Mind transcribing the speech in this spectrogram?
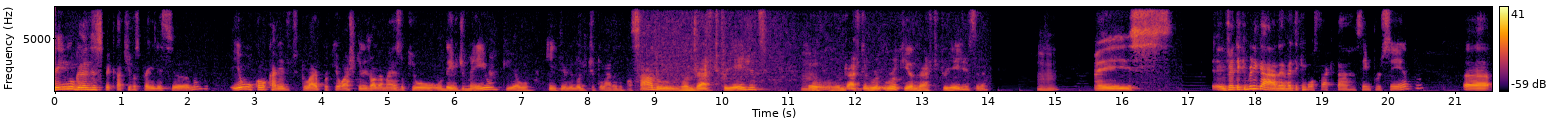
Tenho grandes expectativas para ele esse ano. Eu o colocaria de titular porque eu acho que ele joga mais do que o, o David Mayo, que é o quem terminou de titular ano passado, o Undrafted Free Agent, o Undrafted, Rookie Undrafted Free Agent, né? Uhum. Mas ele vai ter que brigar, né? Vai ter que mostrar que tá 100%. Ah,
